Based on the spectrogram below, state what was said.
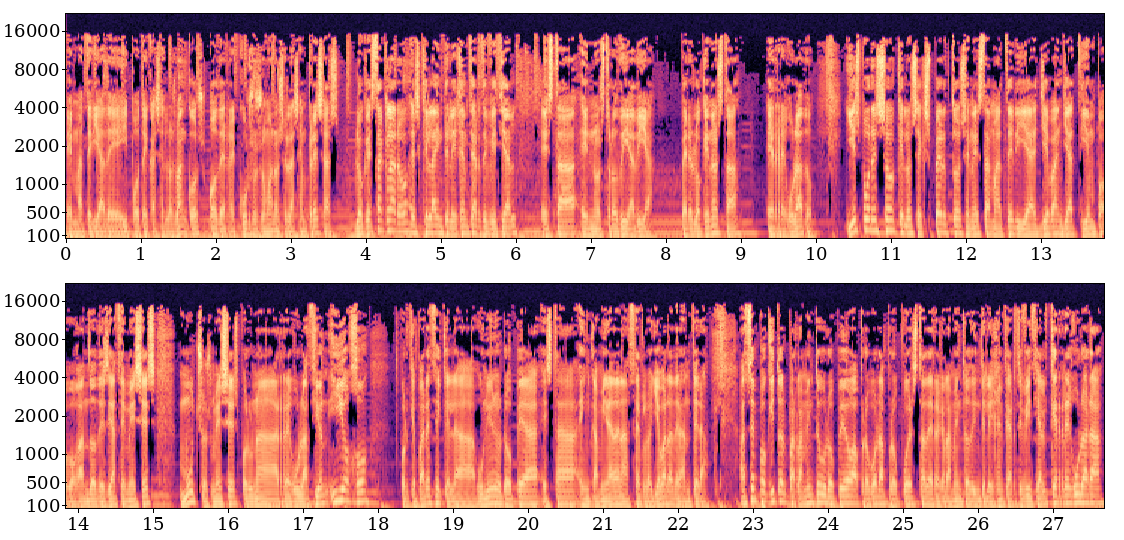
en materia de hipotecas en los bancos o de recursos humanos en las empresas. Lo que está claro es que la inteligencia artificial está en nuestro día a día, pero lo que no está es regulado. Y es por eso que los expertos en esta materia llevan ya tiempo abogando desde hace meses, muchos meses, por una regulación y ojo, porque parece que la Unión Europea está encaminada en hacerlo, lleva la delantera. Hace poquito el Parlamento Europeo aprobó la propuesta de reglamento de inteligencia artificial que regulará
